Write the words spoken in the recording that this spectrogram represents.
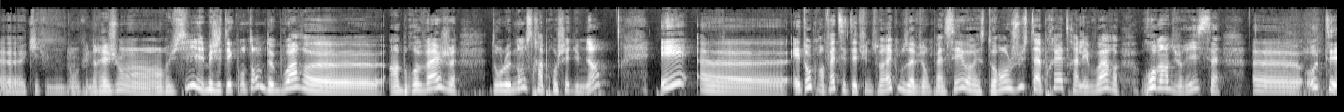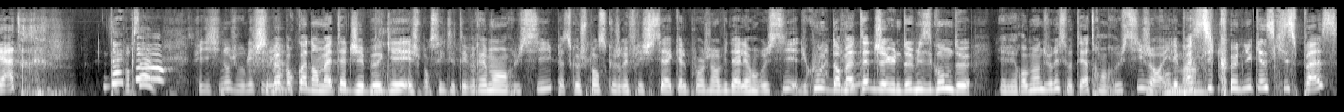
euh, qui est une, donc une région en, en Russie, mais j'étais contente de boire euh, un breuvage dont le nom se rapprochait du mien, et euh, et donc en fait c'était une soirée que nous avions passée au restaurant juste après être allé voir Romain Duris euh, au théâtre. C'est dit sinon je voulais. Je sais pas pourquoi dans ma tête j'ai bugué et je pensais que t'étais vraiment en Russie parce que je pense que je réfléchissais à quel point j'ai envie d'aller en Russie et du coup dans ma tête j'ai eu une demi seconde de il y avait Romain Duris au théâtre en Russie genre il est pas si connu qu'est-ce qui se passe?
